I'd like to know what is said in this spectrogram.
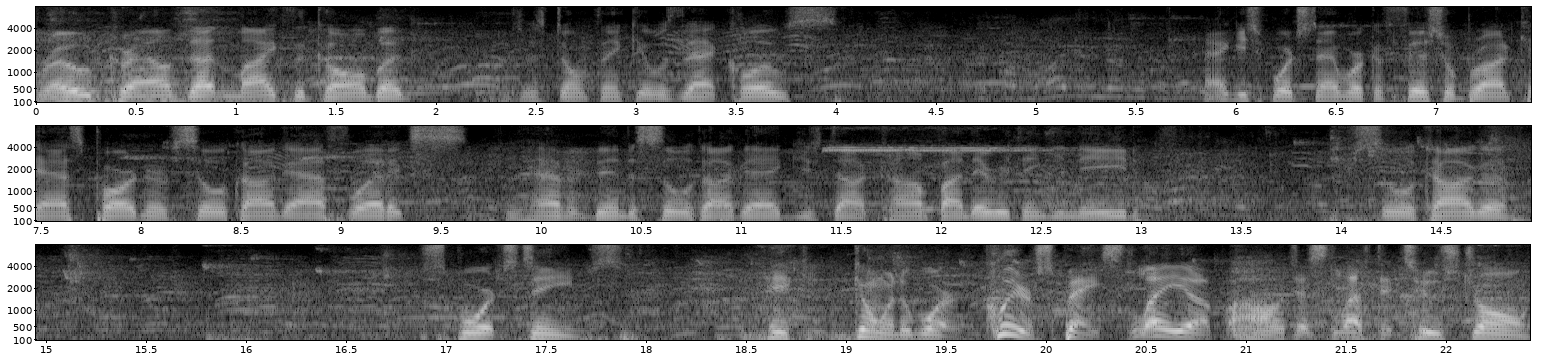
Road crowd doesn't like the call, but just don't think it was that close. Aggie Sports Network official broadcast partner of Sylacauga Athletics. If you haven't been to sylacaugaaggies.com, find everything you need for Sylacauga sports teams. Hickey going to work. Clear space. Layup. Oh, just left it too strong.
